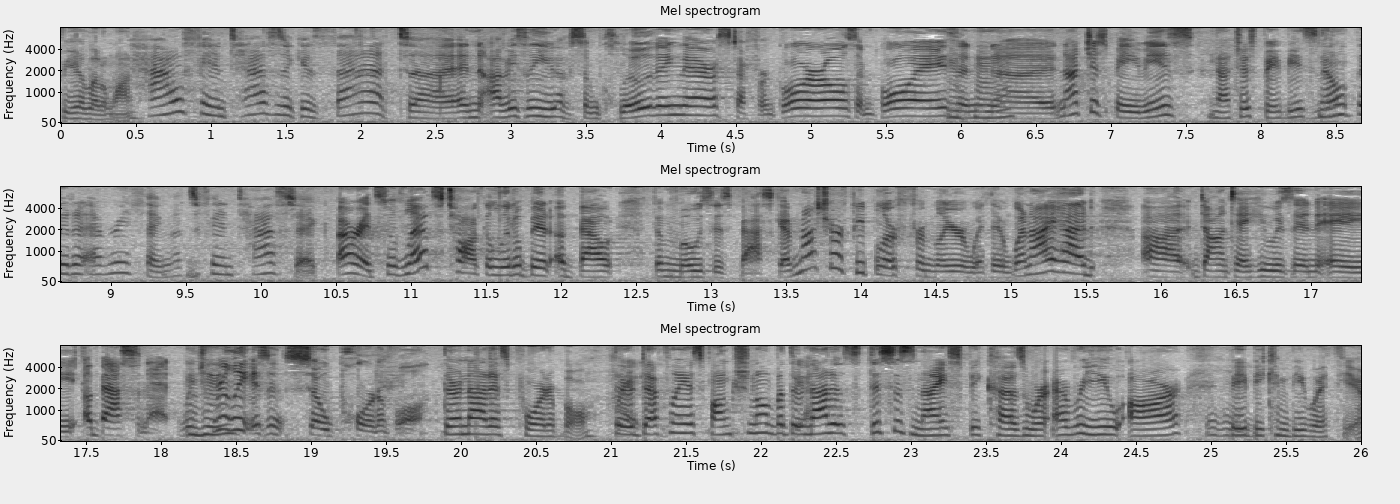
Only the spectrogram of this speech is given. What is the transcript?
for your little one. How fantastic is that? Uh, and obviously you have some clothing there, stuff for girls and boys, mm -hmm. and mm-hmm. uh, not just babies. Not just babies, no. A little bit of everything. That's fantastic. All right, so let's talk a little bit about the Moses basket. I'm not sure if people are familiar with it. When I had uh, Dante, he was in a, a bassinet, which mm -hmm. really isn't so portable. They're not as portable. Right. They're definitely as functional, but they're yeah. not as, this is nice because wherever you are, mm -hmm. baby can be with you.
